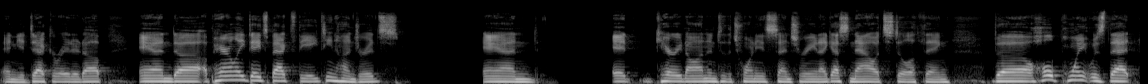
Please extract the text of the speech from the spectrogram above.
and you decorate it up. And uh, apparently dates back to the 1800s, and it carried on into the 20th century. And I guess now it's still a thing. The whole point was that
